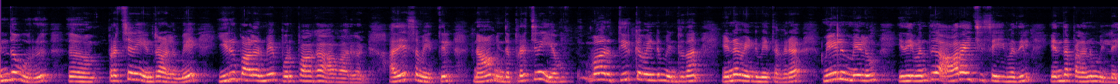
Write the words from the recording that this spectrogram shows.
எந்த ஒரு பிரச்சனை என்றாலுமே இரு பாலருமே பொறுப்பாக ஆவார்கள். அதே சமயத்தில் நாம் இந்த பிரச்சனை எவ்வாறு தீர்க்க வேண்டும் தான் எண்ண வேண்டுமே தவிர மேலும் மேலும் இதை வந்து ஆராய்ச்சி செய்வதில் எந்த பலனும் இல்லை.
